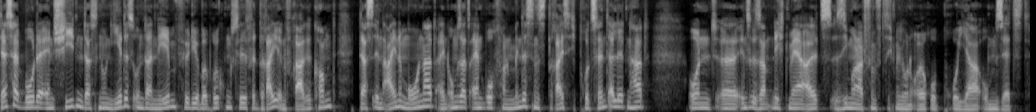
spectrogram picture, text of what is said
Deshalb wurde entschieden, dass nun jedes Unternehmen für die Überbrückungshilfe 3 in Frage kommt, das in einem Monat einen Umsatzeinbruch von mindestens 30 Prozent erlitten hat und äh, insgesamt nicht mehr als 750 Millionen Euro pro Jahr umsetzt.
